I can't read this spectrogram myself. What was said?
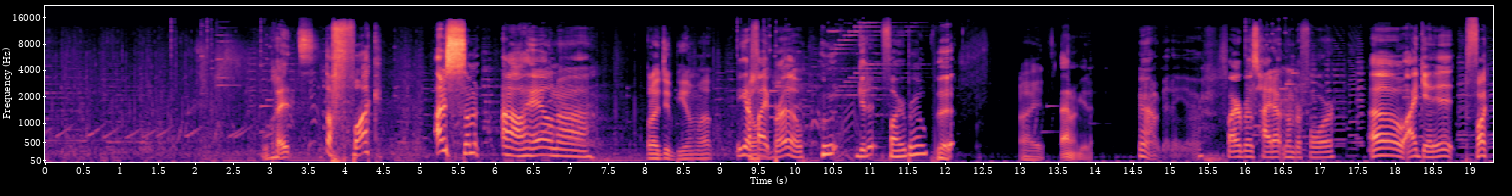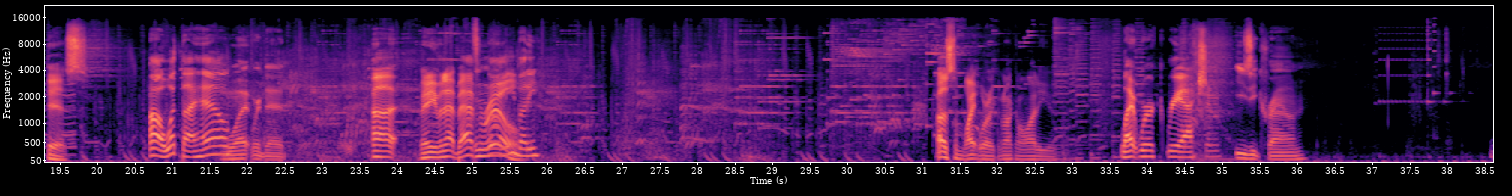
What? the fuck? I just summoned. Oh, hell nah. what do I do? Beat him up? You gotta Well- fight, bro. Get it? Fire, bro? Alright. I don't get it. I don't get it either. Fire Bros hideout number four. Oh, I get it. Fuck this. Oh, what the hell? What? We're dead. Uh, Ain't even that bad for real. me, buddy. That was some white work. I'm not gonna lie to you. Light work reaction. Easy crown.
